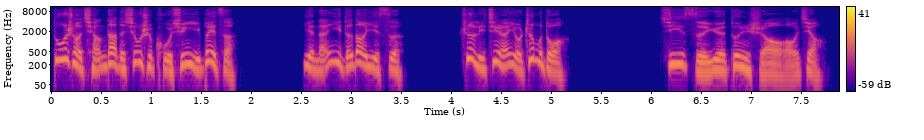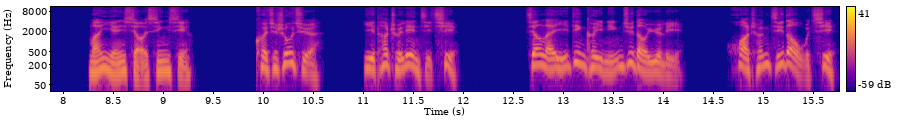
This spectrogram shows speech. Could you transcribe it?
多少强大的修士苦寻一辈子，也难以得到一丝。这里竟然有这么多！姬子月顿时嗷嗷叫，满眼小星星。快去收取，以它锤炼几气，将来一定可以凝聚到玉里，化成极道武器。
